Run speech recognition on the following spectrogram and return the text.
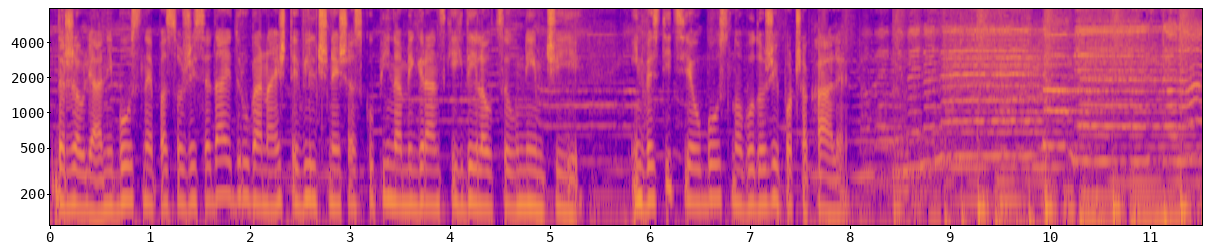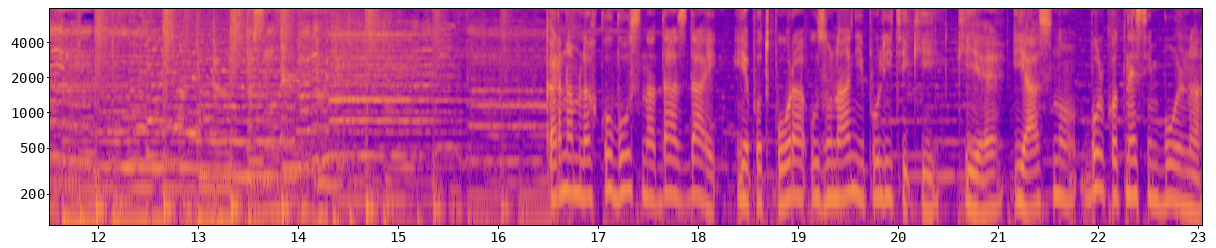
Državljani Bosne pa so že sedaj druga najštevilčnejša skupina migranskih delavcev v Nemčiji. Investicije v Bosno bodo že počakale. Kar nam lahko Bosna da zdaj, je podpora v zunanji politiki, ki je, jasno, bolj kot ne simbolna,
